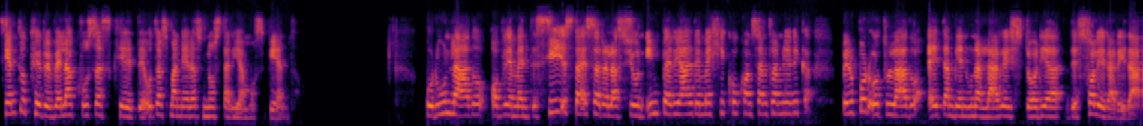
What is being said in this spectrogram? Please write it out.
siento que revela cosas que de otras maneras no estaríamos viendo. Por un lado, obviamente sí está esa relación imperial de México con Centroamérica, pero por otro lado hay también una larga historia de solidaridad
